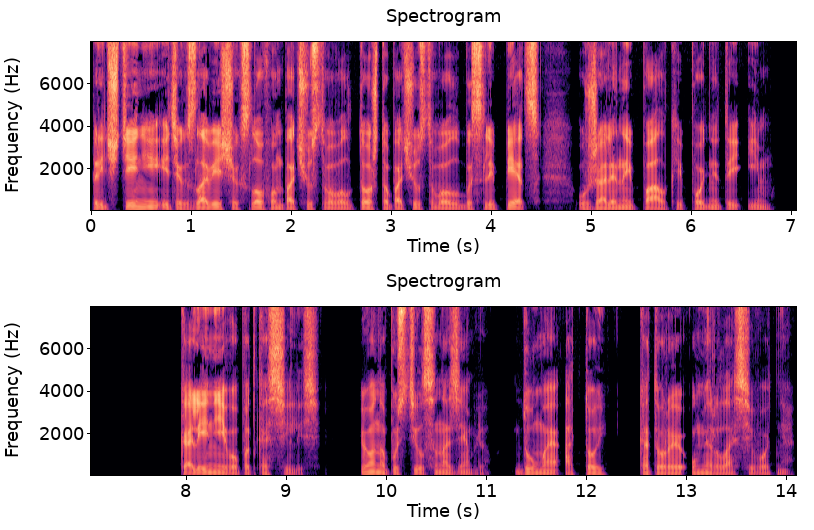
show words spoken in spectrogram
При чтении этих зловещих слов он почувствовал то, что почувствовал бы слепец, ужаленный палкой, поднятой им. Колени его подкосились, и он опустился на землю, думая о той, которая умерла сегодня.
